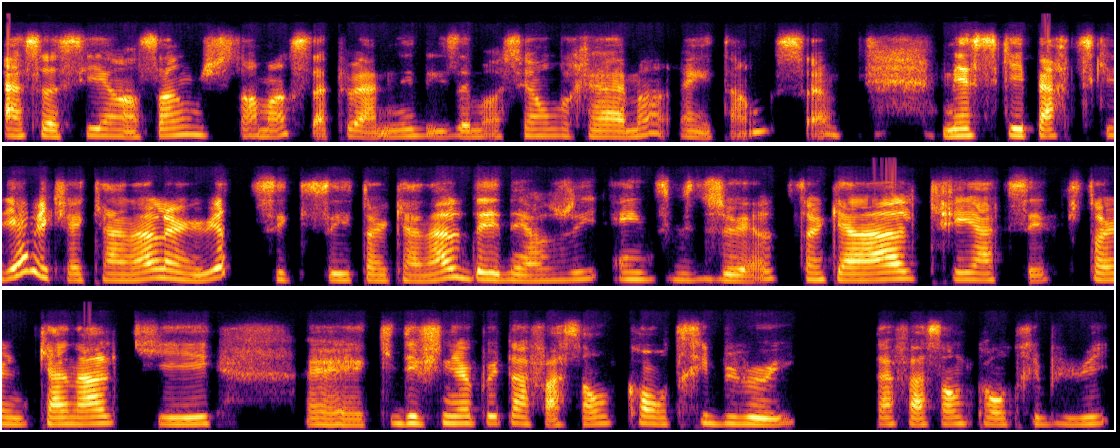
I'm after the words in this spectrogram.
associés ensemble, justement, ça peut amener des émotions vraiment intenses. Mais ce qui est particulier avec le canal 1-8, c'est que c'est un canal d'énergie individuelle, c'est un canal créatif, c'est un canal qui est euh, qui définit un peu ta façon de contribuer, ta façon de contribuer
